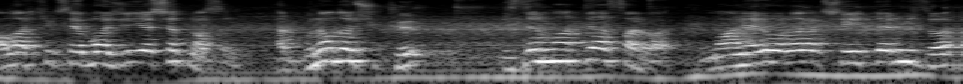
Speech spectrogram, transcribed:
Allah kimseye bu acıyı yaşatmasın. Ha, buna da şükür bizde maddi hasar var. Manevi olarak şehitlerimiz var.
